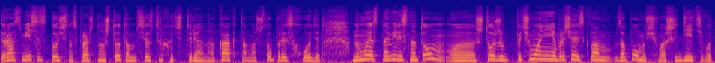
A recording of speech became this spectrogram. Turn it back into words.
раз в месяц точно спрашивает, ну, а что там сестры Хачатуряна, а как там, а что происходит? Но мы остановились на том, э, что же, почему они не обращались к вам за помощью, ваши дети, вот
